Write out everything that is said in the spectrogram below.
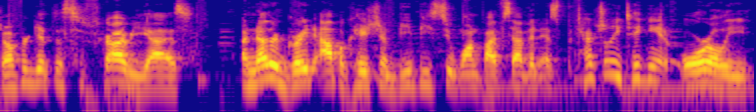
Don't forget to subscribe, you guys. Another great application of BPC-157 is potentially taking it orally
